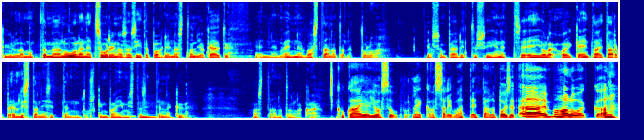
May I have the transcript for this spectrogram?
Kyllä, mutta mä luulen, että suurin osa siitä pohdinnasta on jo käyty ennen, ennen vastaanotolle tuloa. Jos on päädytty siihen, että se ei ole oikein tai tarpeellista, niin sitten tuskinpa ihmistä mm. sitten näkyy vastaanotollakaan. Kukaan ei ole juossut vaatteet päällä pois, että ää, en mä haluakaan.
